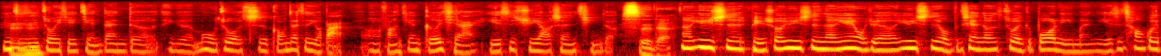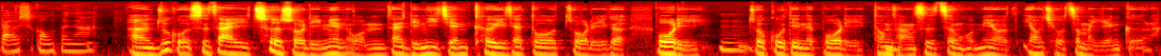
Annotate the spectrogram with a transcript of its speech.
你只是做一些简单的那个木作施工，但是有把呃房间隔起来，也是需要申请的。是的，那浴室，比如说浴室呢，因为我觉得浴室，我们现在都是做一个玻璃门，也是超过一百二十公分啊。呃，如果是在厕所里面，我们在淋浴间刻意再多做了一个玻璃，嗯，做固定的玻璃，通常是政府没有要求这么严格了。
